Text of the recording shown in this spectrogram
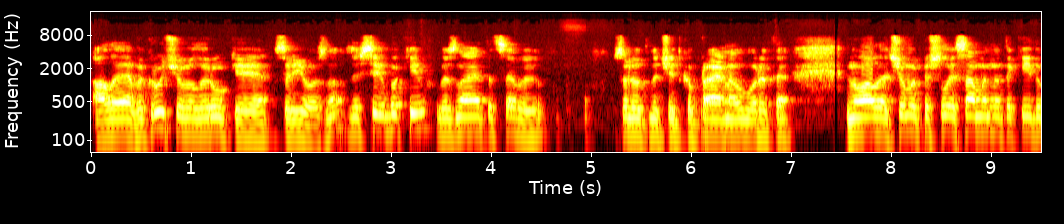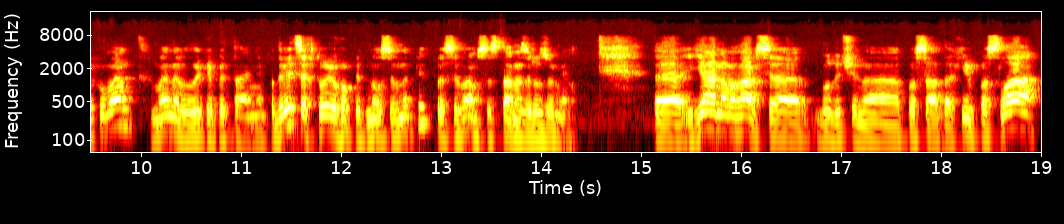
але викручували руки серйозно зі всіх боків. Ви знаєте це, ви абсолютно чітко правильно говорите. Ну але чому пішли саме на такий документ? У мене велике питання. Подивіться, хто його підносив на підпис, і вам все стане зрозуміло. Е, Я намагався, будучи на посадах і посла,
